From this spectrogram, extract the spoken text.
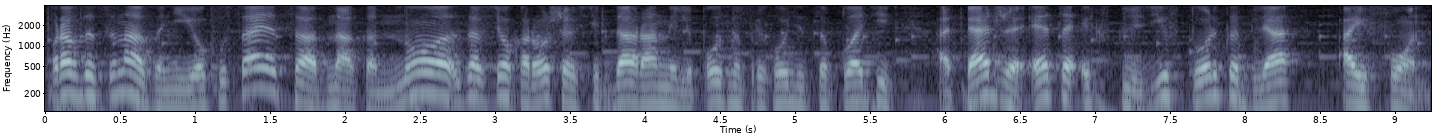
Правда, цена за нее кусается, однако, но за все хорошее всегда рано или поздно приходится платить. Опять же, это эксклюзив только для iPhone.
